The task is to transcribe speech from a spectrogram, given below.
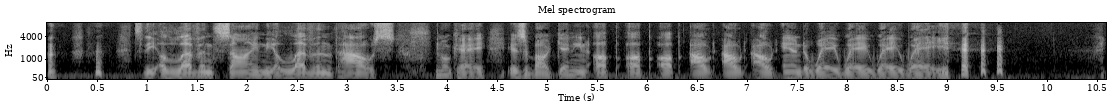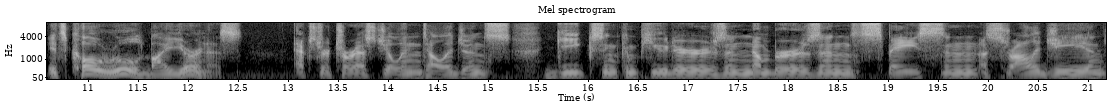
it's the 11th sign, the 11th house, okay, is about getting up, up, up, out, out, out, and away, way, way, way. it's co ruled by Uranus extraterrestrial intelligence, geeks and computers and numbers and space and astrology and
